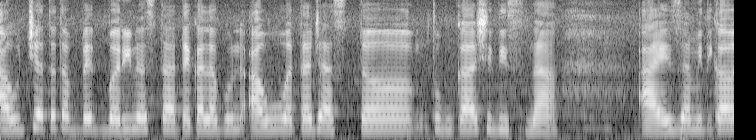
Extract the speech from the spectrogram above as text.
आऊची आता तब्येत बरी नसता तेका लागून आऊ आता जास्त तुमकां अशी दिसना. आयज आमी तिका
